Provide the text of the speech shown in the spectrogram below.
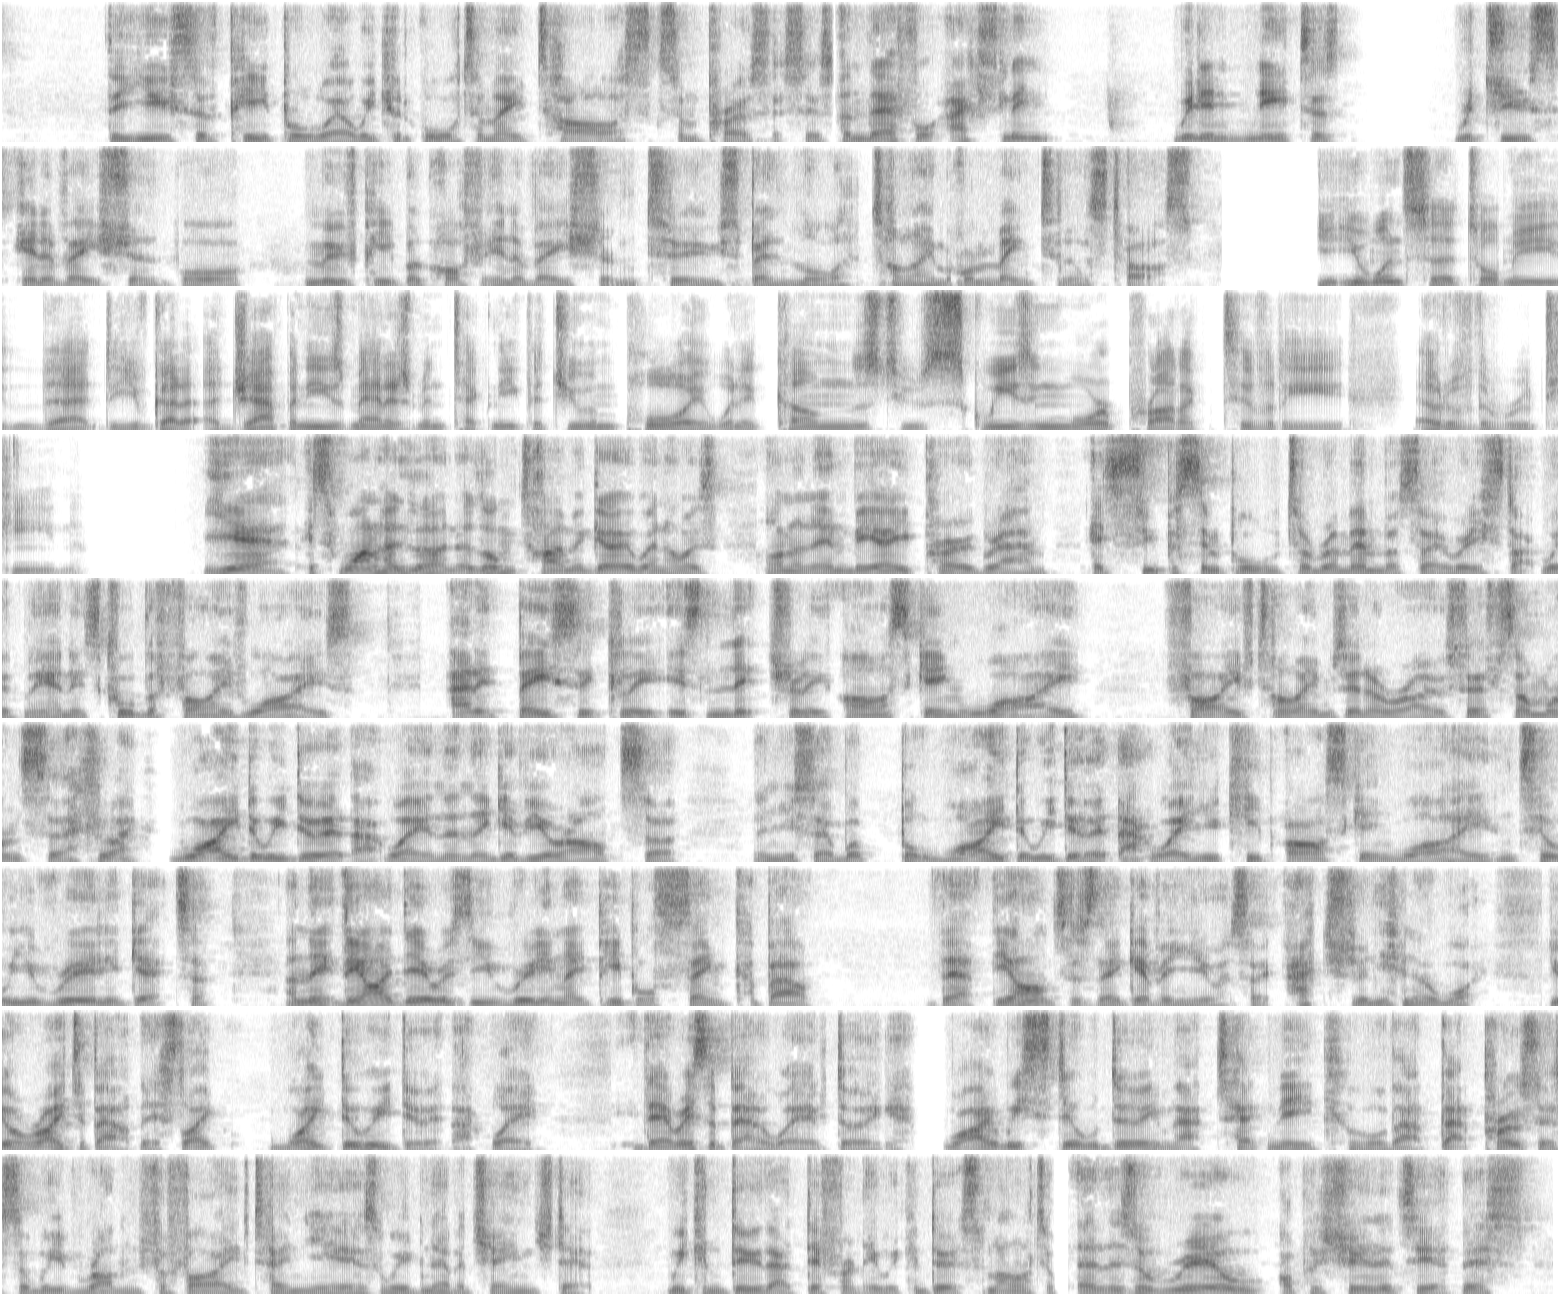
the use of people where we could automate tasks and processes. And therefore, actually, we didn't need to reduce innovation or move people off innovation to spend more time on maintenance tasks. You once uh, told me that you've got a, a, Japanese management technique that you employ when it comes to squeezing more productivity out of the routine. Yeah, it's one I learned a long time ago when I was on an MBA program. It's super simple to remember, so it really stuck with me. And it's called the five whys. And it basically is literally asking why five times in a row. So if someone says, like, why do we do it that way? And then they give you your answer and you say, well, but why do we do it that way? And you keep asking why until you really get to. And the, the idea is you really make people think about that the answers they're giving you and say, actually, you know what? You're right about this. Like, why do we do it that way? There is a better way of doing it. Why are we still doing that technique or that, that process that we've run for five, ten years? We've never changed it. We can do that differently. We can do it smarter. And there's a real opportunity at this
